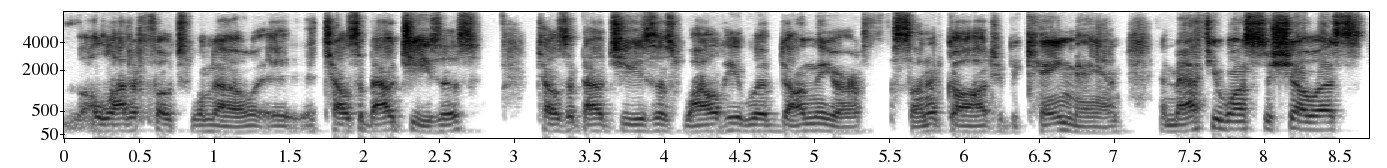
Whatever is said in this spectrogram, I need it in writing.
a lot of folks will know, it, it tells about Jesus, tells about Jesus while he lived on the earth, the Son of God who became man. And Matthew wants to show us,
